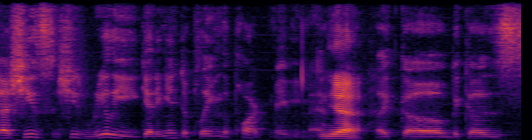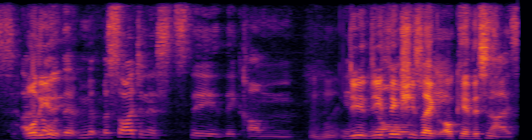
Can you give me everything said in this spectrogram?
yeah, she's she's really getting into playing the part. Maybe man. Yeah. Like uh, because I Well, know, the misogynists they they come. hmm in Do you do you think she's like okay? This is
